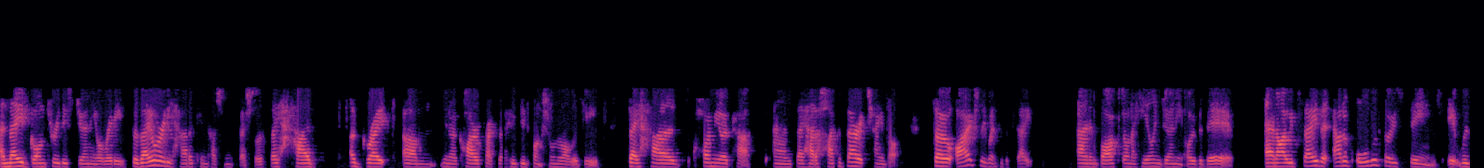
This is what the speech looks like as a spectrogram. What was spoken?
and they had gone through this journey already. So they already had a concussion specialist. They had a great, um, you know, chiropractor who did functional neurology. They had homeopaths and they had a hyperbaric chamber. So I actually went to the States and embarked on a healing journey over there. And I would say that out of all of those things, it was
